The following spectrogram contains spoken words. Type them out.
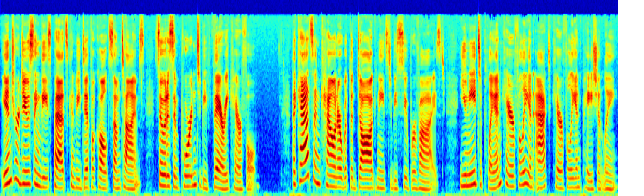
Introducing these pets can be difficult sometimes, so it is important to be very careful. The cat's encounter with the dog needs to be supervised. You need to plan carefully and act carefully and patiently.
